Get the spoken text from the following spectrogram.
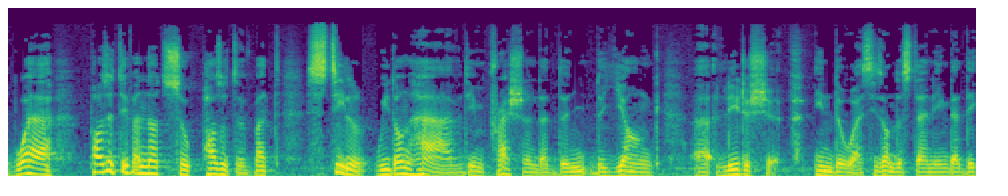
were positive and not so positive, but still we don't have the impression that the, the young uh, leadership in the West is understanding that they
